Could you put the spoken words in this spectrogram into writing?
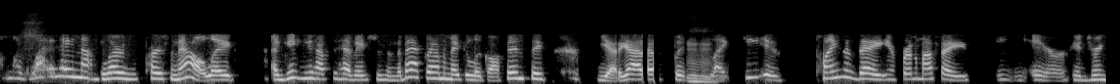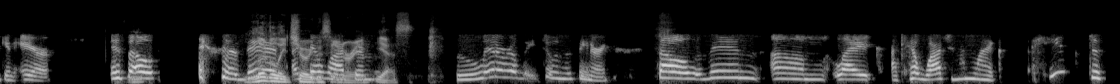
I'm like, why did they not blur this person out? Like, I get you have to have extras in the background to make it look authentic, yada yada. But Mhm. like, he is plain as day in front of my face, eating air and drinking air. And so, Literally chewing the scenery. Yes. literally chewing the scenery. So then, um, like I kept watching. I'm like, he's just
